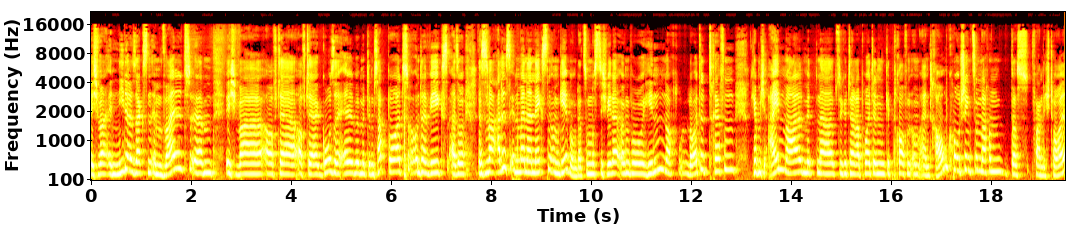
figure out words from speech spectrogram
Ich war in Niedersachsen im Wald. Ähm, ich war auf der, auf der Gose Elbe mit dem Subboard unterwegs. Also, das war alles in meiner nächsten Umgebung. Dazu musste ich weder irgendwo hin noch Leute treffen. Ich habe mich einmal mit einer Psychotherapeutin getroffen, um ein Traumcoaching zu machen das fand ich toll.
